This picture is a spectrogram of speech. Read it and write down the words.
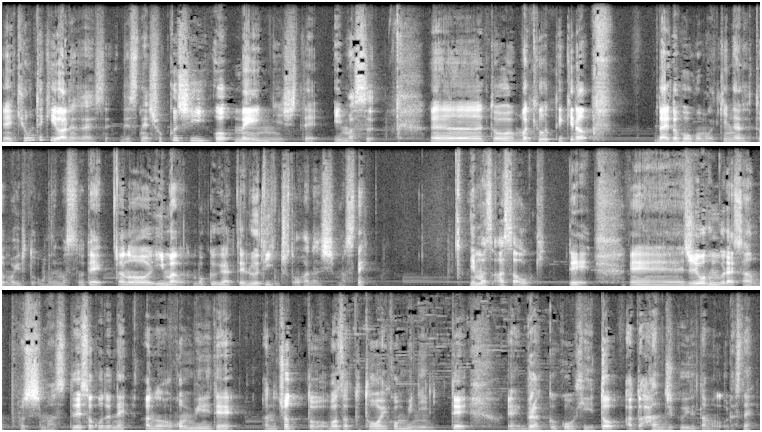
えー基本的にはですねですね、食事をメインにしています。えっ、と、まあ基本的なダイエット方法も気になる人もいると思いますので、あの、今僕がやってるルーティンちょっとお話ししますね。で、まず朝起きて、えー、15分ぐらい散歩します。で、そこでね、あの、コンビニで、あの、ちょっとわざと遠いコンビニに行って、えーブラックコーヒーと、あと半熟ゆで卵ですね。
